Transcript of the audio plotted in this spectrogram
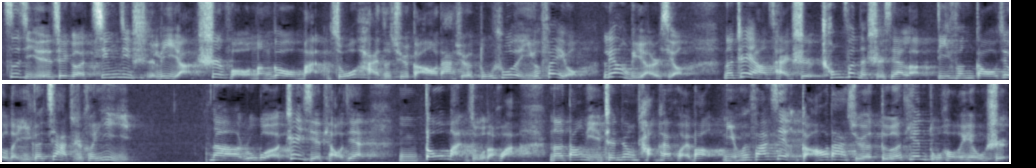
自己这个经济实力啊，是否能够满足孩子去港澳大学读书的一个费用，量力而行。那这样才是充分的实现了低分高就的一个价值和意义。那如果这些条件你都满足的话，那当你真正敞开怀抱，你会发现港澳大学得天独厚的优势，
